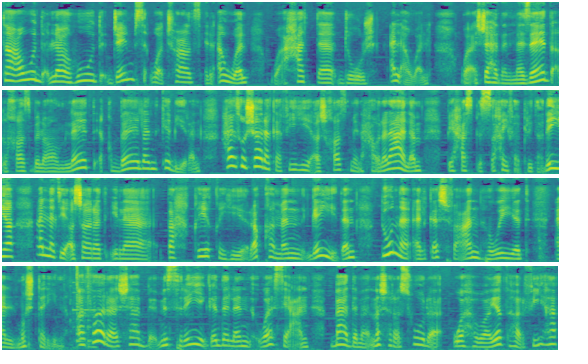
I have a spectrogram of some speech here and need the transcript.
تعود لعهود جيمس وتشارلز الأول وحتى جورج الأول وشهد المزاد الخاص بالعملات إقبالا كبيرا حيث شارك فيه أشخاص من حول العالم بحسب الصحيفة البريطانية التي أشارت إلى تحقيقه رقما جيدا دون الكشف عن هوية المشترين. أثار شاب مصري جدلا واسعا بعدما نشر صورة وهو يظهر فيها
